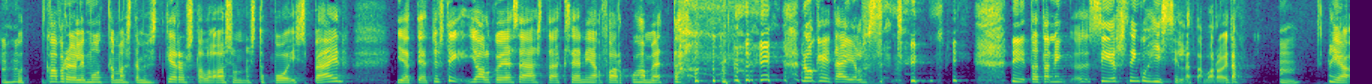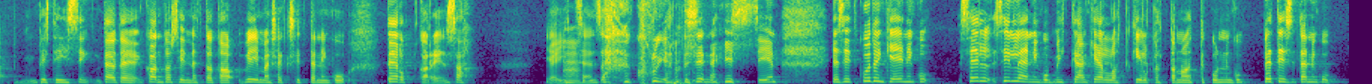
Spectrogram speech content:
Mm-hmm. Kun kaveri oli muuttamassa tämmöisestä kerrostaloasunnosta poispäin. Ja tietysti jalkoja säästääkseen ja farkkuhametta. no okei, tämä ei ollut se tyyppi. Niin, tota, niin siirsi niin kuin hissillä tavaroita. Mm. Ja pisti hissin täyteen, kantoi sinne tota, viimeiseksi sitten niin kuin telkkarinsa ja itsensä mm. kuljetti sinne hissiin. Ja sitten kuitenkin ei niinku, sel, silleen niinku mitkään kellot kilkattanut, että kun niinku veti sitä niinku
